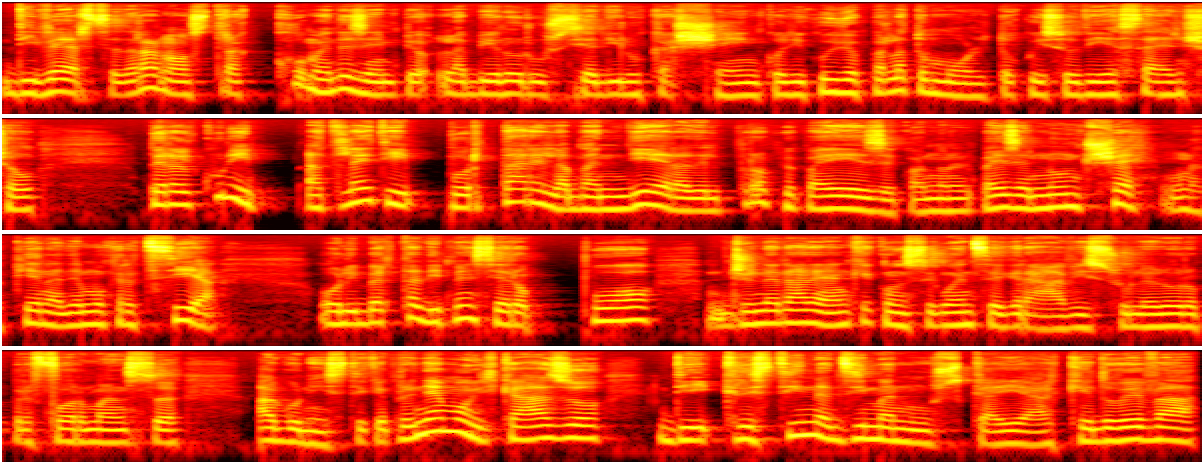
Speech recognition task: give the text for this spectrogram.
diverse dalla nostra, come ad esempio la Bielorussia di Lukashenko, di cui vi ho parlato molto qui su The Essential. Per alcuni atleti portare la bandiera del proprio paese quando nel paese non c'è una piena democrazia o libertà di pensiero può generare anche conseguenze gravi sulle loro performance agonistiche. Prendiamo il caso di Kristina Zimanuskaya che doveva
